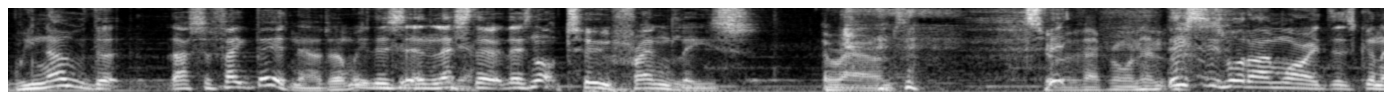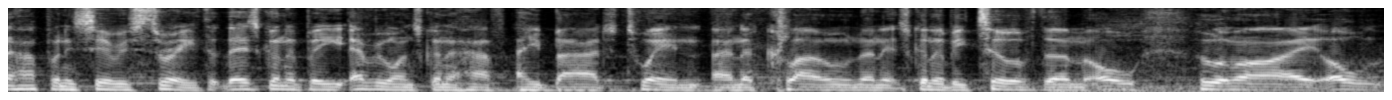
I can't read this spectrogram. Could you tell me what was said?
we know that that's a fake beard now, don't we? There's, unless there, there's not two friendlies around. Two of everyone in This is what I'm worried that's going to happen in series three. That there's going to be everyone's going to have a bad twin and a clone, and it's going to be two of them. Oh, who am I? Oh,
